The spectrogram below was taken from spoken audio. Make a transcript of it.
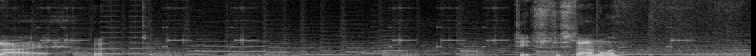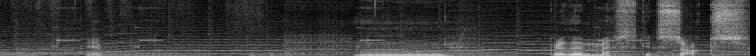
Fly, perfect. Teach to Stanley. Yep. Mm, go the mist, it sucks.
